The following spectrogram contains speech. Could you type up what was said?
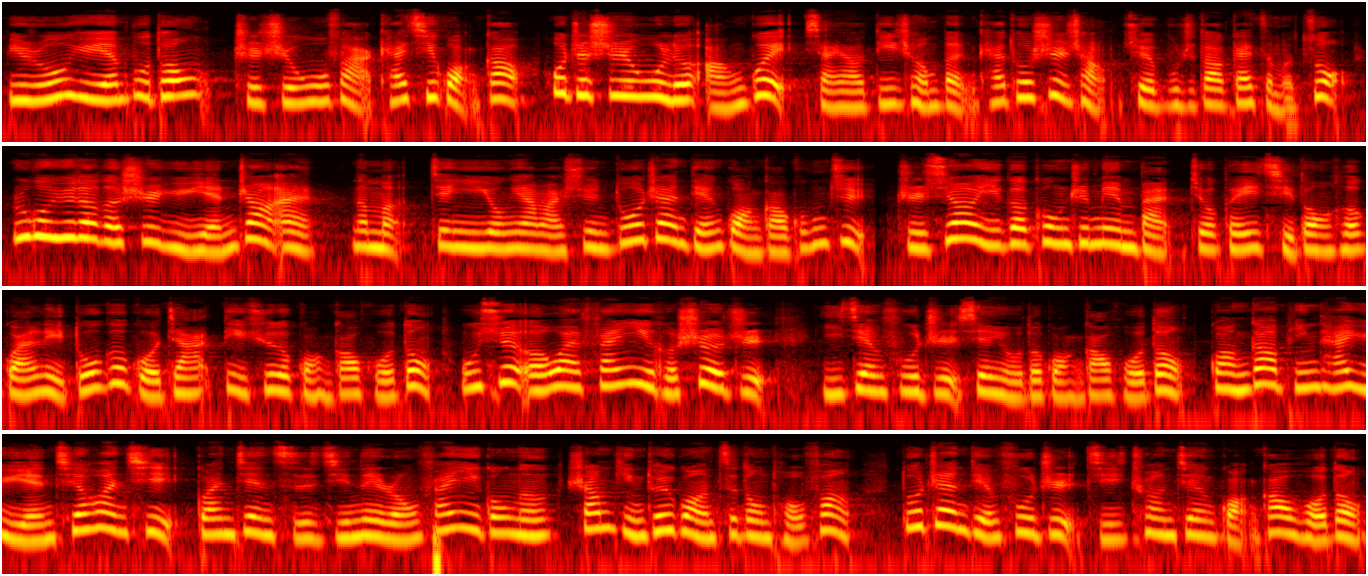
比如语言不通，迟迟无法开启广告，或者是物流昂贵，想要低成本开拓市场却不知道该怎么做。如果遇到的是语言障碍，那么建议用亚马逊多站点广告工具，只需要一个控制面板就可以启动和管理多个国家地区的广告活动，无需额外翻译和设置，一键复制现有的广告活动。广告平台语言切换器、关键词及内容翻译功能、商品推广自动投放、多站点复制及创建广告活动、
